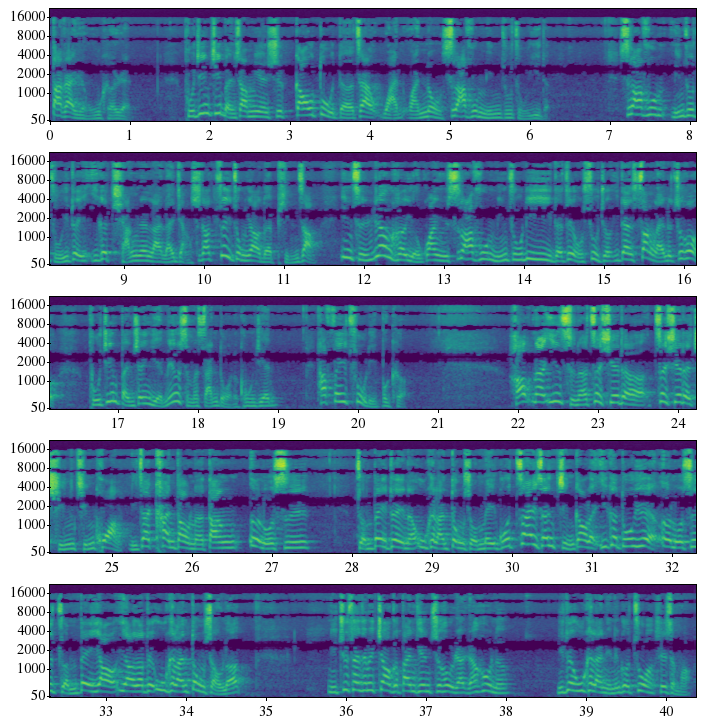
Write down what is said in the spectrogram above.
大概忍无可忍。普京基本上面是高度的在玩玩弄斯拉夫民族主义的。斯拉夫民族主义对一个强人来来讲是他最重要的屏障，因此，任何有关于斯拉夫民族利益的这种诉求一旦上来了之后，普京本身也没有什么闪躲的空间，他非处理不可。好，那因此呢，这些的这些的情情况，你再看到呢，当俄罗斯准备对呢乌克兰动手，美国再三警告了一个多月，俄罗斯准备要要要对乌克兰动手了。你就算这边叫个半天之后，然然后呢，你对乌克兰你能够做些什么？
